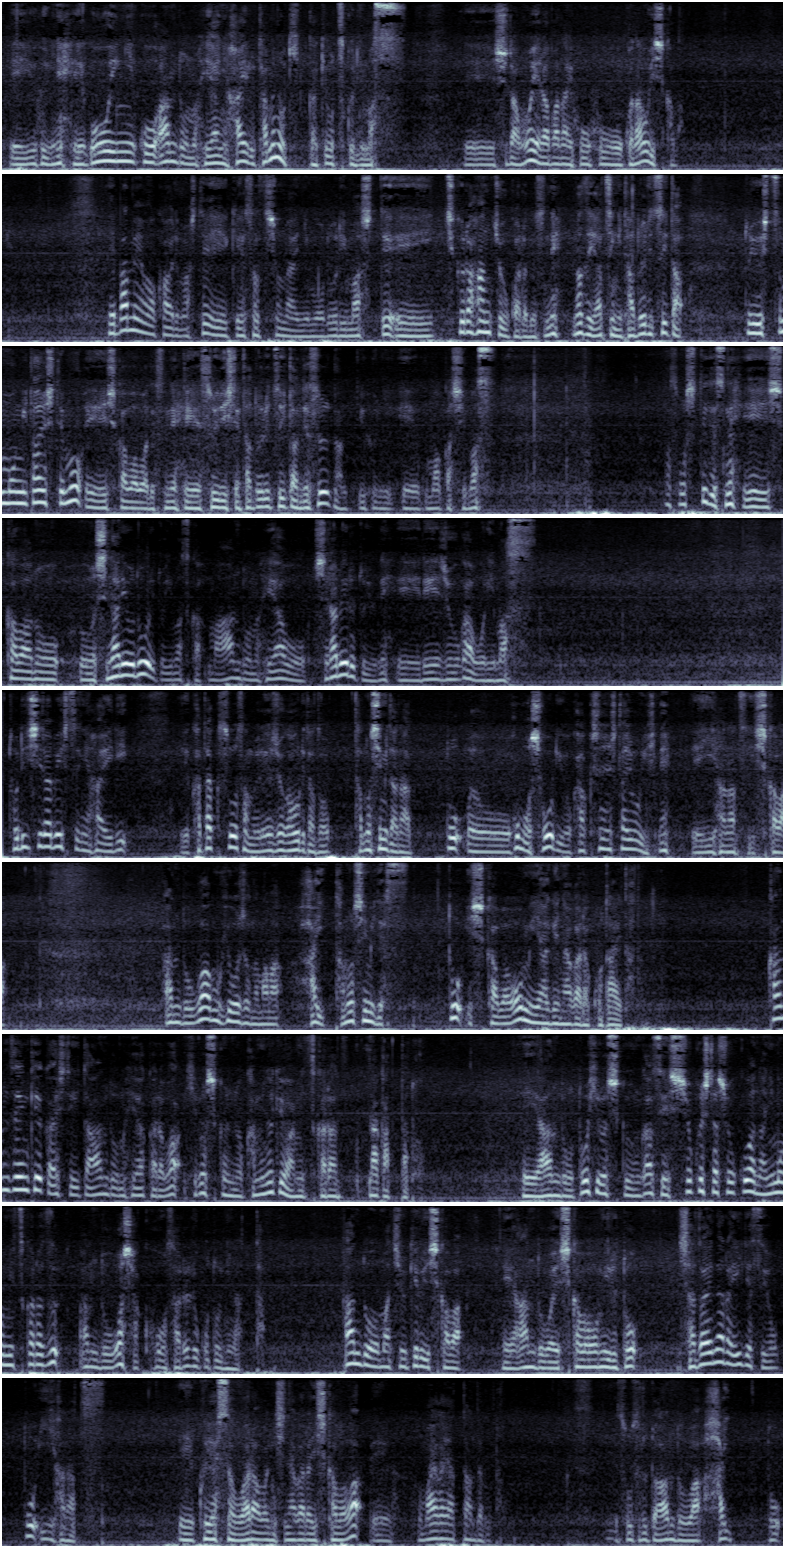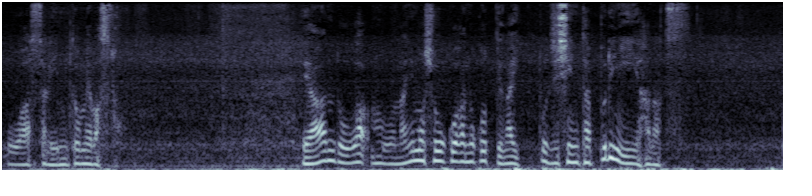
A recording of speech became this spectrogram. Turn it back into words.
えーいうふうにね、え強引にこう安藤の部屋に入るためのきっかけを作ります。えー手段を選ばない方法を行う石川。場面は変わりまして、警察署内に戻りまして、えー市倉班長からですね、なぜ奴にたどり着いた？という質問に対しても、えー石川はですね、えー推理してたどり着いたんです、なんていうふうに、えーごまかします。まあそしてですね、えー石川のシナリオ通りといいますか、まあ、安藤の部屋を調べるというね、えー令状がおります。取り調べ室に入り、家宅捜査の令状が下りたぞ、楽しみだな、と、ほぼ勝利を確信したようにね、言い放つ石川。安藤は無表情のまま、はい、楽しみです。と石川を見上げながら答えたと。完全警戒していた安藤の部屋からは、ひろし君の髪の毛は見つからなかったと。えー安藤とひろし君が接触した証拠は何も見つからず、安藤は釈放されることになった。安藤を待ち受ける石川。えー安藤は石川を見ると、謝罪ならいいですよ、と言い放つ。えー悔しさをあらわにしながら石川は、えーお前がやったんだろうと。えそうすると安藤は、はい、とあっさり認めますと。え安藤はもう何も証拠が残ってないと自信たっぷりに言い放つ。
